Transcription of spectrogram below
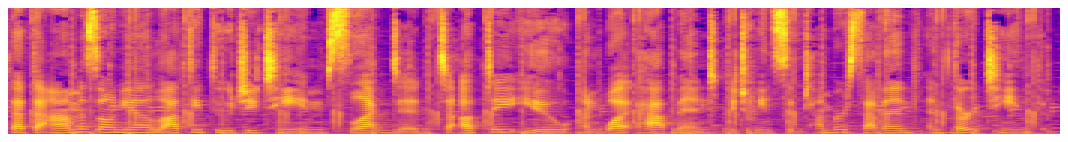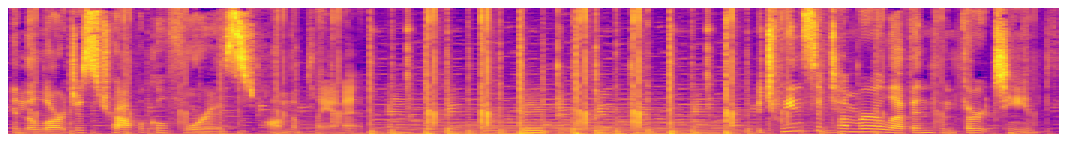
that the Amazonia Latitude team selected to update you on what happened between September 7th and 13th in the largest tropical forest on the planet. Between September 11th and 13th,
